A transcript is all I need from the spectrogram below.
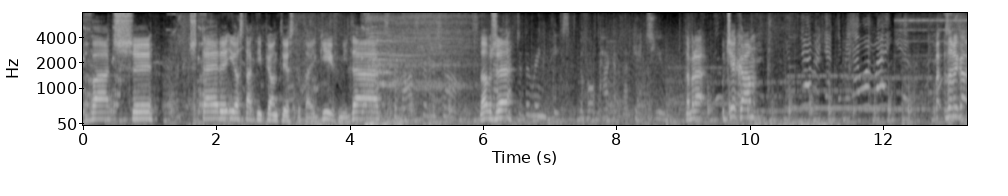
dwa, trzy, cztery i ostatni piąty jest tutaj. Give me that. Dobrze. Dobra, uciekam. Zamykam.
